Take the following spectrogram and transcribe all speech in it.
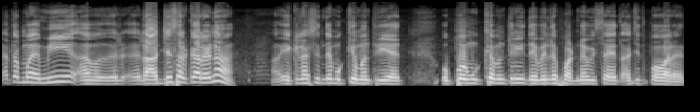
आता म मी अं, र- राज्य सरकार आहे ना? एकनाथ शिंदे मुख्यमंत्री आहेत. उपमुख्यमंत्री देवेंद्र फडणवीस आहेत अजित पवार आहेत.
